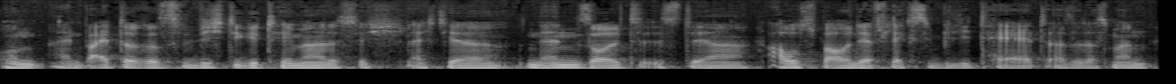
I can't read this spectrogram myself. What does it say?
Und ein weiteres wichtiges Thema, das ich vielleicht hier nennen sollte, ist der Ausbau der Flexibilität, also dass man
